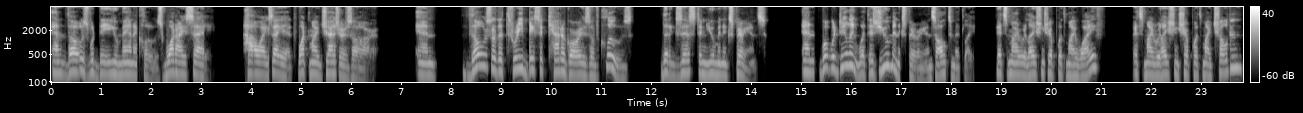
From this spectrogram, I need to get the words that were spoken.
And those would be humanic clues what I say, how I say it, what my gestures are. And those are the three basic categories of clues that exist in human experience. And what we're dealing with is human experience ultimately. It's my relationship with my wife. It's my relationship with my children.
